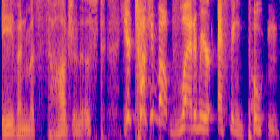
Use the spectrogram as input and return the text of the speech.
even misogynist. You're talking about Vladimir effing Putin.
